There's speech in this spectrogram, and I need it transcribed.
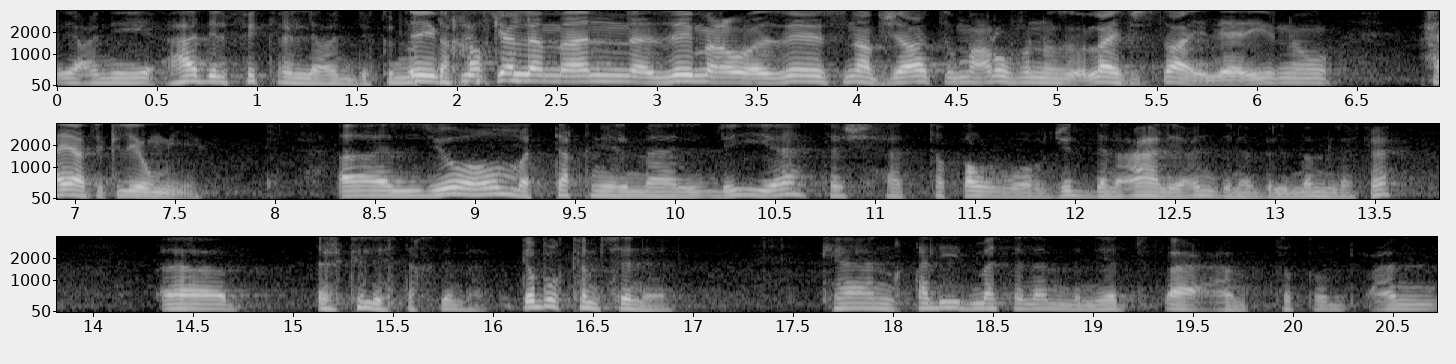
يعني هذه الفكرة اللي عندك إنه إيه التخصص تتكلم عن زي مع زي سناب شات ومعروف إنه lifestyle يعني إنه حياتك اليومية. اليوم التقنية المالية تشهد تطور جدا عالي عندنا بالمملكة. آه، الكل يستخدمها. قبل كم سنة كان قليل مثلا من يدفع عن تطب عن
